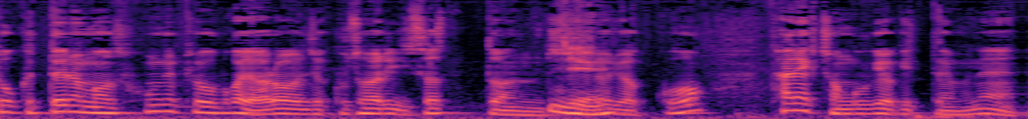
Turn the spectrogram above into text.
또 그때는 뭐 홍준표 후보가 여러 이제 구설이 있었던 예. 시절이었고 탄핵 전국이었기 때문에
